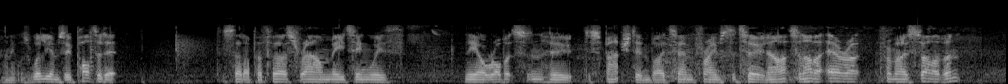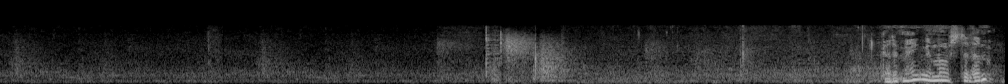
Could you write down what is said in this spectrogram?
And it was Williams who potted it to set up a first round meeting with Neil Robertson, who dispatched him by 10 frames to 2. Now, that's another error from O'Sullivan. Got to make the most of them.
